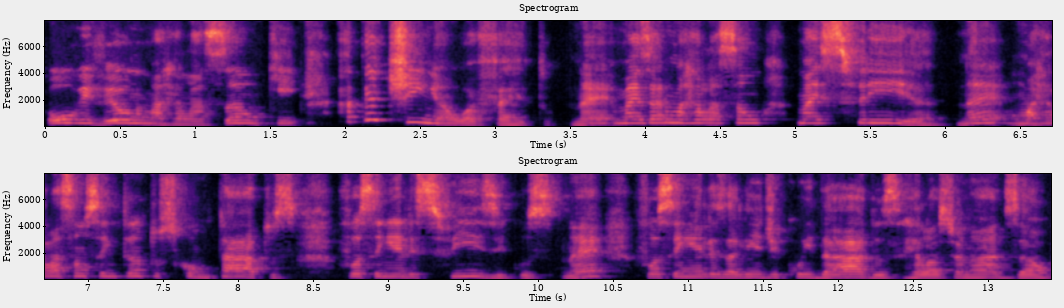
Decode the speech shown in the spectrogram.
ou viveu numa relação que até tinha o afeto, né? Mas era uma relação mais fria, né? Uma relação sem tantos contatos, fossem eles físicos, né? Fossem eles ali de cuidados relacionados ao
